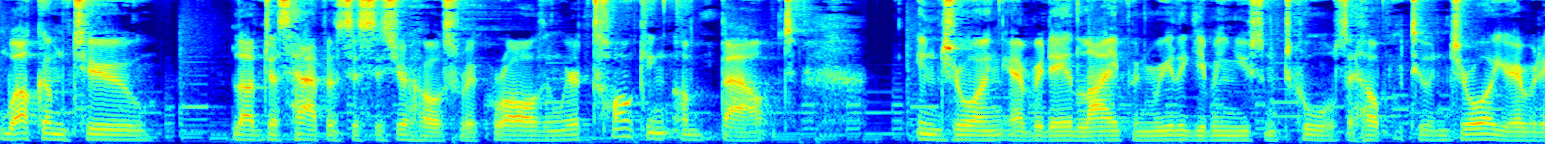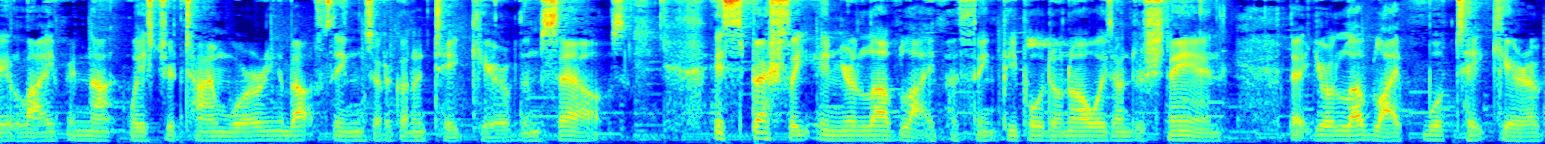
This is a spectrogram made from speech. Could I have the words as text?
Welcome to Love Just Happens. This is your host, Rick Rawls, and we're talking about enjoying everyday life and really giving you some tools to help you to enjoy your everyday life and not waste your time worrying about things that are going to take care of themselves. Especially in your love life. I think people don't always understand that your love life will take care of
